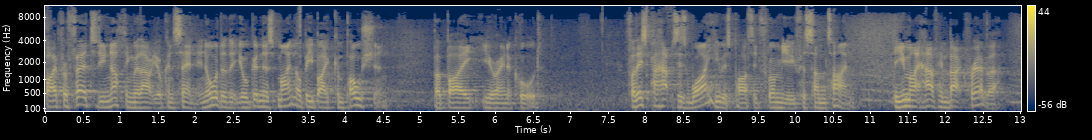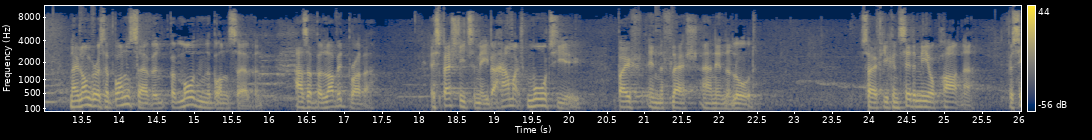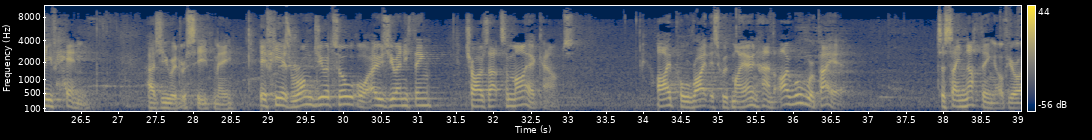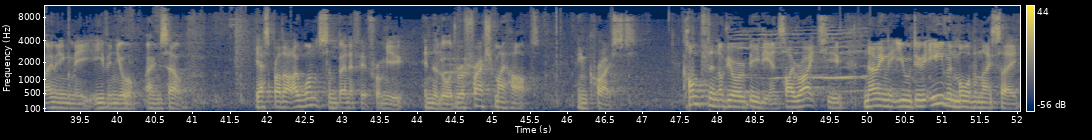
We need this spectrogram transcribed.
But I preferred to do nothing without your consent in order that your goodness might not be by compulsion, but by your own accord. For this perhaps is why he was parted from you for some time, that you might have him back forever, no longer as a bondservant, but more than a bondservant, as a beloved brother, especially to me, but how much more to you, both in the flesh and in the Lord. So if you consider me your partner, receive him as you would receive me. If he has wronged you at all or owes you anything, charge that to my account. I, Paul, write this with my own hand. I will repay it. To say nothing of your owning me, even your own self. Yes, brother, I want some benefit from you in the Lord. Refresh my heart in Christ. Confident of your obedience, I write to you, knowing that you will do even more than I say.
